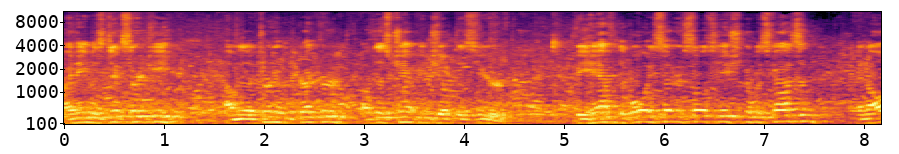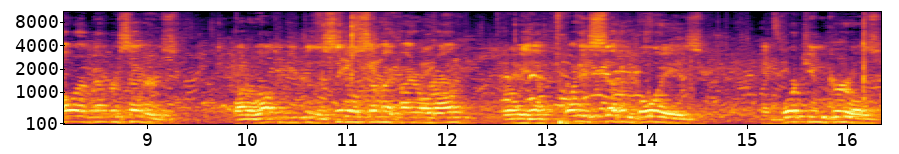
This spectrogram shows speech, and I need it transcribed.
My name is Dick Zerke. I'm the tournament director of this championship this year. On behalf of the Bowling Center Association of Wisconsin and all our member centers, I want to welcome you to the singles semifinal round where we have 27 boys and 14 girls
